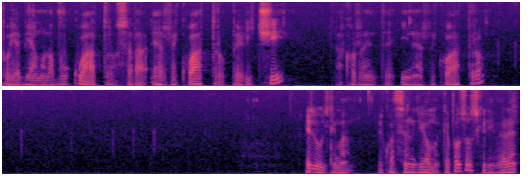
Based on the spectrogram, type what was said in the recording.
poi abbiamo la V4 sarà R4 per IC la corrente in R4 e l'ultima equazione di Ohm che posso scrivere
